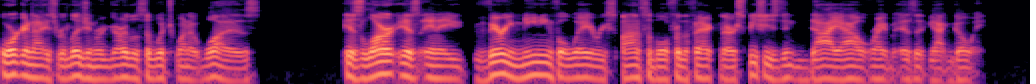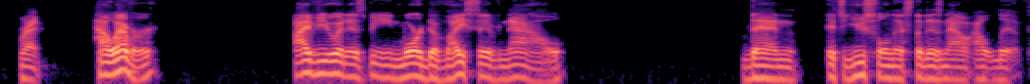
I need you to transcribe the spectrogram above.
organized religion regardless of which one it was is large is in a very meaningful way responsible for the fact that our species didn't die out right as it got going. right However, I view it as being more divisive now than its usefulness that is now outlived.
